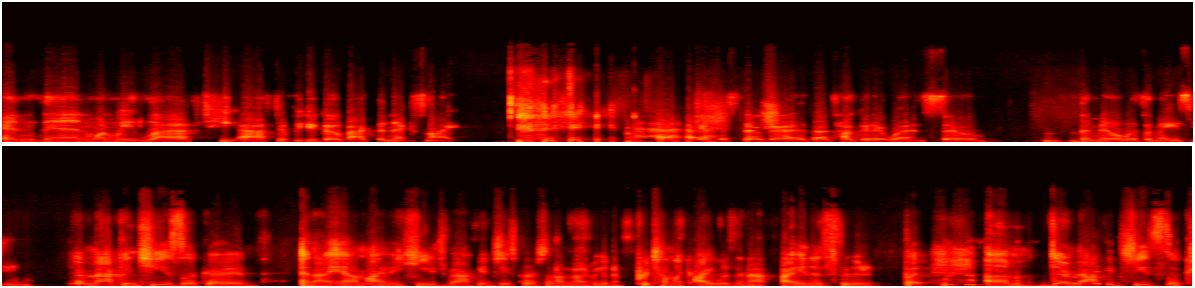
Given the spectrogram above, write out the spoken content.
And then when we left, he asked if we could go back the next night. It was so good. That's how good it was. So the meal was amazing. Their mac and cheese look good. And I am. I'm a huge mac and cheese person. I'm not even going to pretend like I wasn't at Ina's food, but um, their mac and cheese look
